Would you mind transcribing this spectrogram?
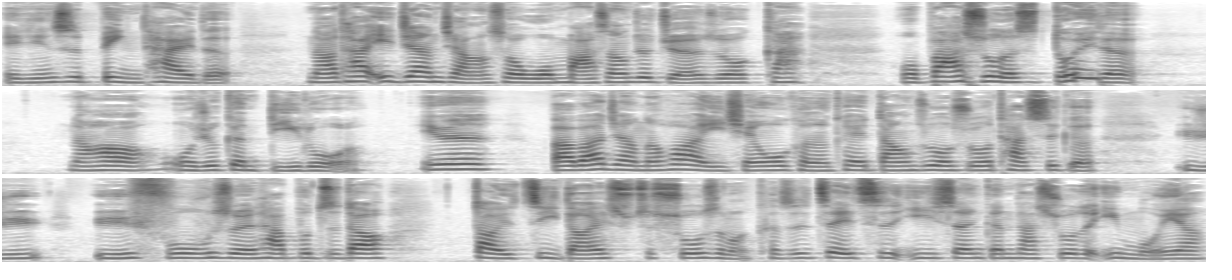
已经是病态的。然后他一这样讲的时候，我马上就觉得说，干，我爸说的是对的。然后我就更低落了，因为爸爸讲的话，以前我可能可以当做说他是个渔渔夫，所以他不知道。到底自己到底说什么？可是这一次医生跟他说的一模一样，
